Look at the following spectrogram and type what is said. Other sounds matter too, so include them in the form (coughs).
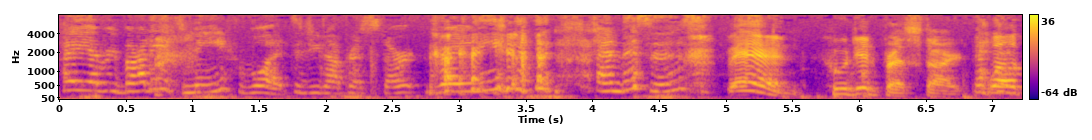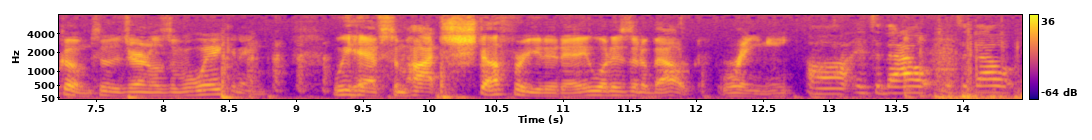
Hey everybody, it's me. What? Did you not press start? (laughs) Rainy. (laughs) and this is Ben, who did press start. Welcome to the Journals of Awakening. We have some hot stuff for you today. What is it about, Rainy? uh it's about it's about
